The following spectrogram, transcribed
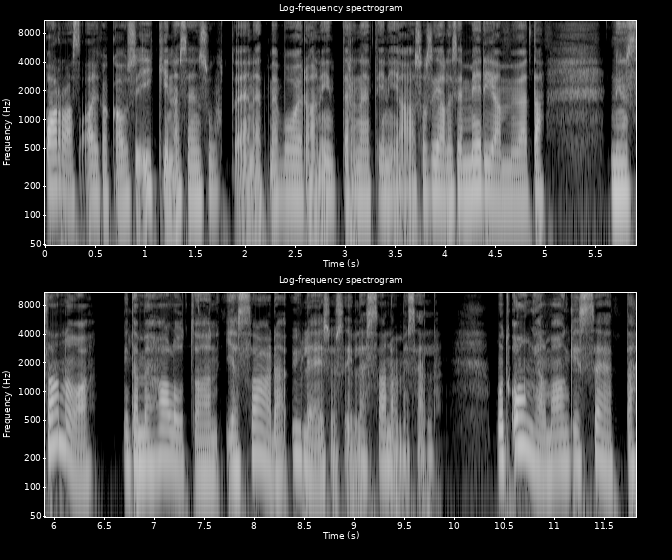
paras aikakausi ikinä sen suhteen, että me voidaan internetin ja sosiaalisen median myötä niin sanoa, mitä me halutaan ja saada yleisö sille sanomiselle. Mutta ongelma onkin se, että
